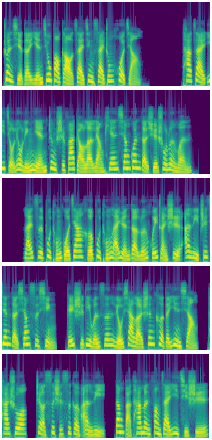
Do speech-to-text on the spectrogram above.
撰写的研究报告在竞赛中获奖。他在一九六零年正式发表了两篇相关的学术论文。来自不同国家和不同来源的轮回转世案例之间的相似性，给史蒂文森留下了深刻的印象。他说：“这四十四个案例，当把它们放在一起时，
